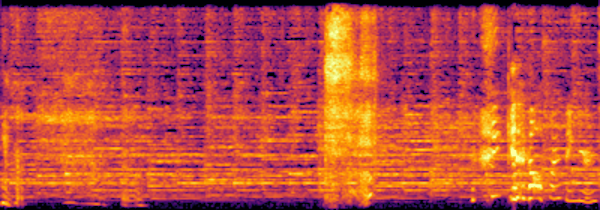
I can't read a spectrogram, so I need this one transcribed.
Get it off my fingers.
